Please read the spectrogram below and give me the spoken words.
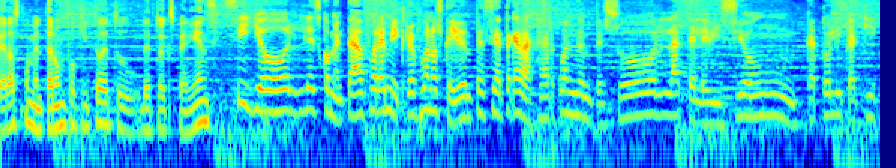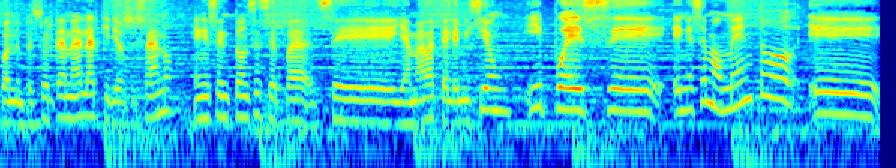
pudieras comentar un poquito de tu, de tu experiencia. Sí, yo les comentaba fuera de micrófonos que yo empecé a trabajar cuando empezó la televisión católica aquí, cuando empezó el canal arquidiocesano. En ese entonces se, se llamaba Telemisión. Y pues eh, en ese momento eh,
